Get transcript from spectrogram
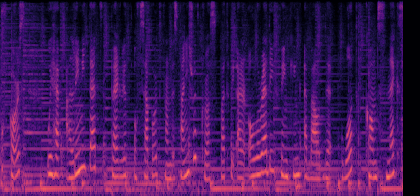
Of course, we have a limited period of support from the Spanish Red Cross, but we are already thinking about the, what comes next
